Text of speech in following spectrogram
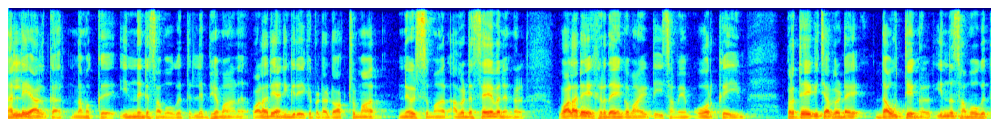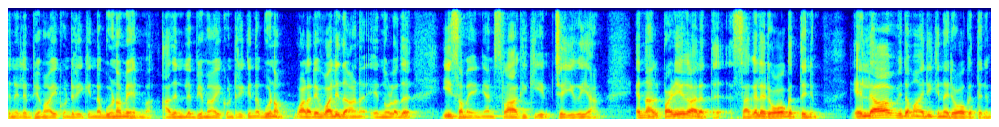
നല്ല ആൾക്കാർ നമുക്ക് ഇന്നിന്റെ സമൂഹത്തിൽ ലഭ്യമാണ്. വളരെ അനുഗ്രഹിക്കപ്പെട്ട ഡോക്ടർമാർ നഴ്സുമാർ അവരുടെ സേവനങ്ങൾ വളരെ ഹൃദയംഗമായിട്ട് ഈ സമയം ഓർക്കുകയും പ്രത്യേകിച്ച് അവരുടെ ദൗത്യങ്ങൾ ഇന്ന് സമൂഹത്തിന് ലഭ്യമായിക്കൊണ്ടിരിക്കുന്ന ഗുണമേന്മ അതിന് ലഭ്യമായിക്കൊണ്ടിരിക്കുന്ന ഗുണം വളരെ വലുതാണ് എന്നുള്ളത് ഈ സമയം ഞാൻ ശ്ലാഘിക്കുകയും ചെയ്യുകയാണ്. എന്നാൽ പഴയകാലത്ത് സകല രോഗത്തിനും എല്ലാവിധമായിരിക്കുന്ന രോഗത്തിനും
